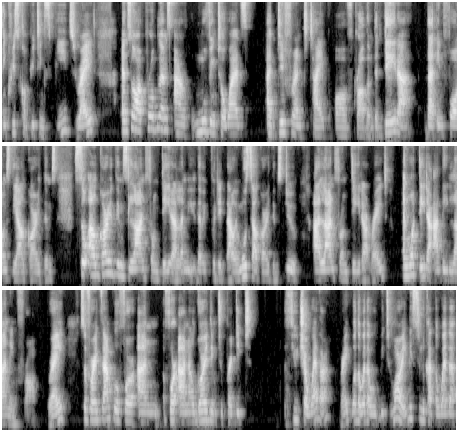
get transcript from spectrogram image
increased computing speeds, right? And so our problems are moving towards a different type of problem the data that informs the algorithms so algorithms learn from data let me let me put it that way most algorithms do uh, learn from data, right? And what data are they learning from, right? So, for example, for an for an algorithm to predict the future weather, right, what the weather will be tomorrow, it needs to look at the weather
